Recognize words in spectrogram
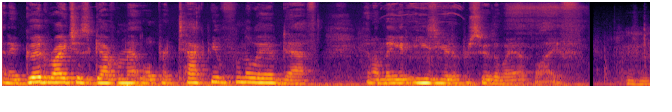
And a good, righteous government will protect people from the way of death and it'll make it easier to pursue the way of life. Mm-hmm.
